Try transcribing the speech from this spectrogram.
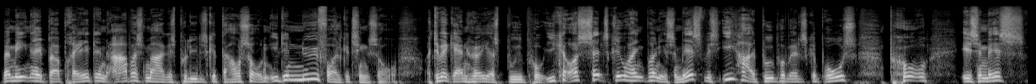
Hvad mener I bør præge den arbejdsmarkedspolitiske dagsorden i det nye folketingsår? Og det vil jeg gerne høre jeres bud på. I kan også selv skrive herind på en sms, hvis I har et bud på, hvad det skal bruges på sms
